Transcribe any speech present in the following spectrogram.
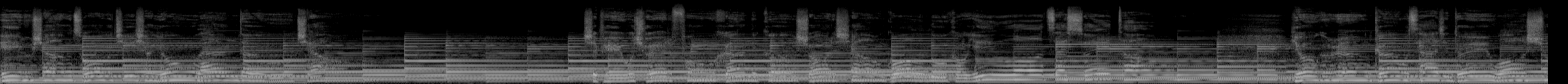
一路上错过几场慵懒的午觉。谁陪我吹着风，哼着歌，说着笑，过了路口，遗落在隧道。有个人跟我擦肩，对我说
